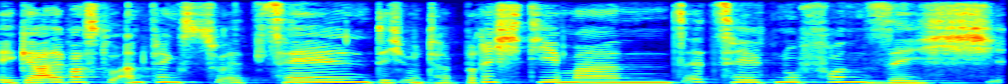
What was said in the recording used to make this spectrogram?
egal was du anfängst zu erzählen, dich unterbricht jemand, erzählt nur von sich,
